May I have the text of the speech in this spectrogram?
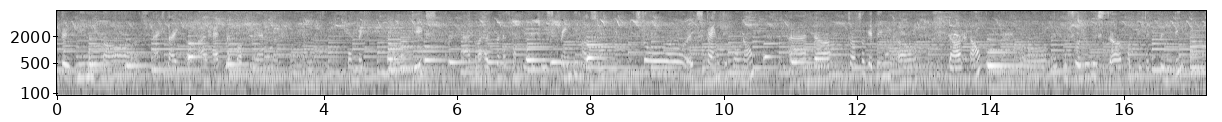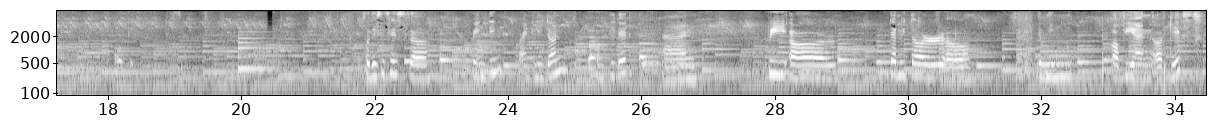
the evening uh, snacks like uh, I had my coffee and homemade uh, cakes and my husband has completed his painting also. So it's time to go now and uh, it's also getting uh, dark now. Uh, let me show you his uh, completed painting. Uh, okay. So this is his uh, painting finally done completed and we are done with our uh, evening coffee and uh, cakes.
